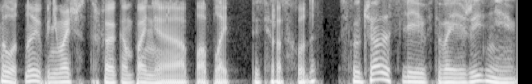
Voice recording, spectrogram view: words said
Вот, ну и понимать, что страховая компания оплатит эти расходы. Случалось ли в твоей жизни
